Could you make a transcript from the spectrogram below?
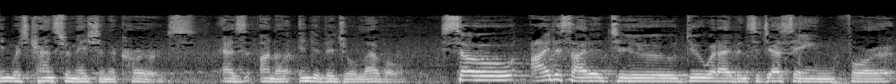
in which transformation occurs as on an individual level. So I decided to do what I've been suggesting for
